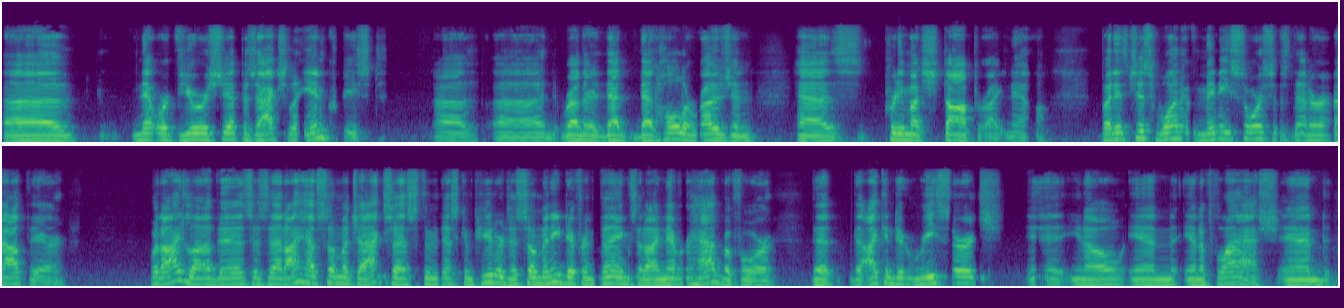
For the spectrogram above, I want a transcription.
uh, network viewership has actually increased. Uh, uh rather, that, that whole erosion has pretty much stopped right now. But it's just one of many sources that are out there what I love is is that I have so much access through this computer to so many different things that I never had before. That that I can do research, eh, you know, in in a flash, and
